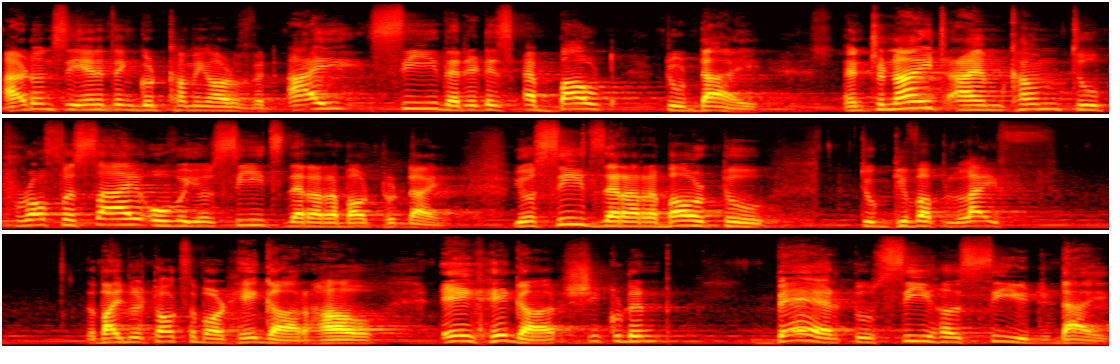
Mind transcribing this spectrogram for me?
I don't see anything good coming out of it. I see that it is about to die. And tonight I am come to prophesy over your seeds that are about to die, your seeds that are about to, to give up life. The Bible talks about Hagar, how Hagar, she couldn't bear to see her seed die.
